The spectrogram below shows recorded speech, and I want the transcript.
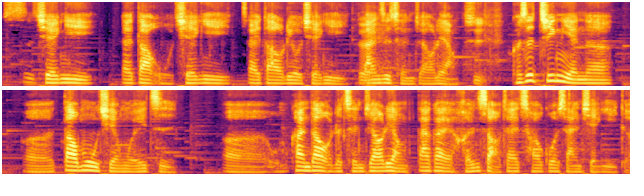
四千亿，再到五千亿，再到六千亿单日成交量是。可是今年呢？呃，到目前为止，呃，我们看到我的成交量大概很少再超过三千亿的，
